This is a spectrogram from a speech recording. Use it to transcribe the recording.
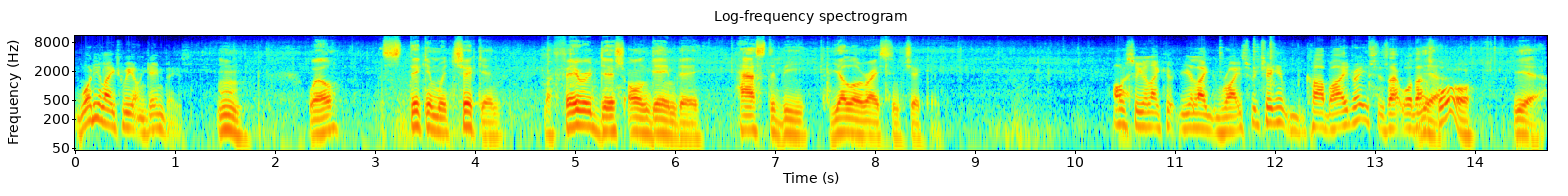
What do you like to eat on game days? Mm. Well, sticking with chicken, my favorite dish on game day has to be yellow rice and chicken. Oh, so you like you like rice with chicken, carbohydrates? Is that what that's yeah. for? Yeah.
